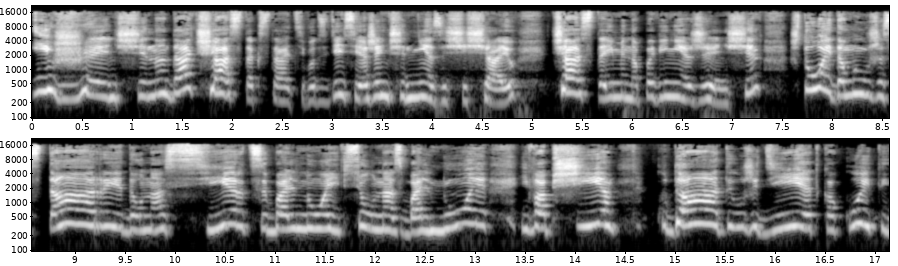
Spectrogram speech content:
и женщина, да, часто, кстати, вот здесь я женщин не защищаю, часто именно по вине женщин, что, ой, да мы уже старые, да у нас сердце больное, и все у нас больное, и вообще куда ты уже дед, какой ты,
